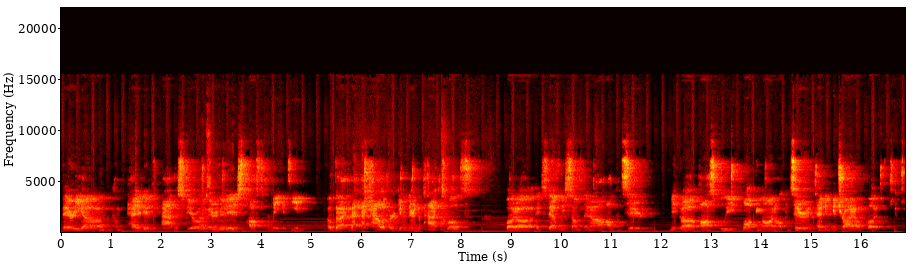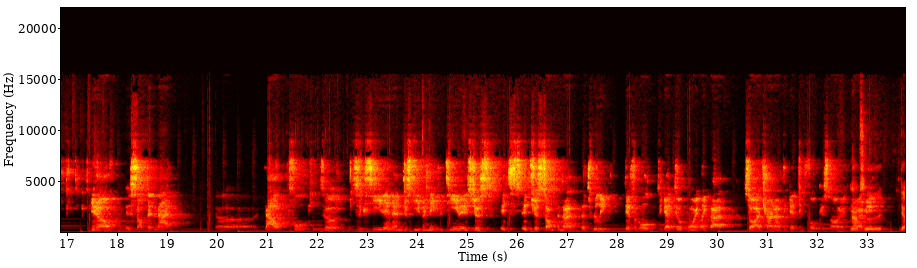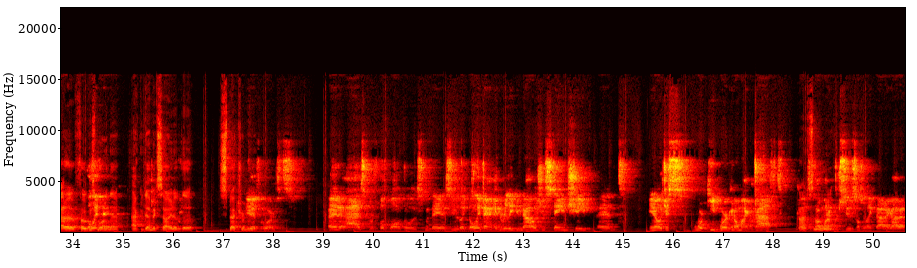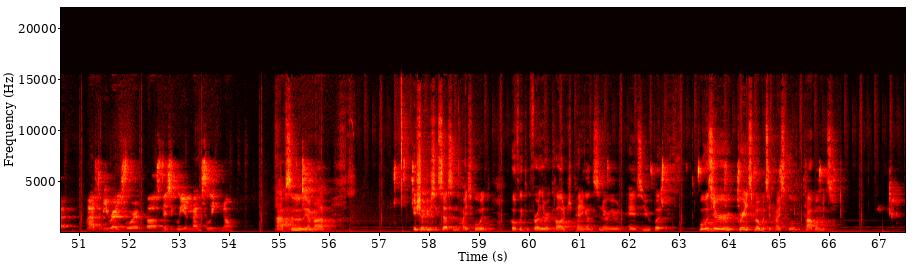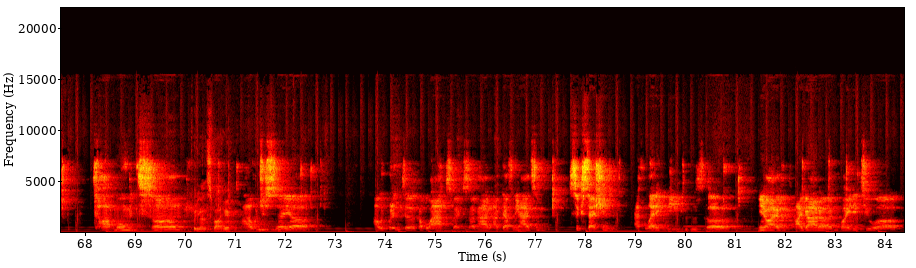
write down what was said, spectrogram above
very uh, competitive atmosphere over there, and it is tough to make a team of that that caliber, given they're in the Pac-12. But uh, it's definitely something I'll, I'll consider. Uh, possibly walking on, I'll consider attending a tryout, but you know, it's something that uh, doubtful to succeed in and just even make the team is just it's it's just something that that's really difficult to get to a point like that. So I try not to get too focused on it. know I mean? Absolutely. Gotta focus more on the academic side of the spectrum. Yeah, of course. And as for football goes with ASU, like the only thing I can really do now is just stay in shape and you know just work, keep working on my craft. Because if I want to pursue something like that, I gotta, I have to be ready for it uh, physically and mentally. You know. Absolutely. I'm. Uh, you showed your success in high school and hopefully can further in college, depending on the scenario in ASU. But what was your greatest moments in high school? Top moments? Top moments. Um, putting on the spot here. I would just say, uh, I would put it into a couple aspects. I've had, I've definitely had some succession athletically. Mm-hmm. Uh, you know, I I got uh, invited to uh,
